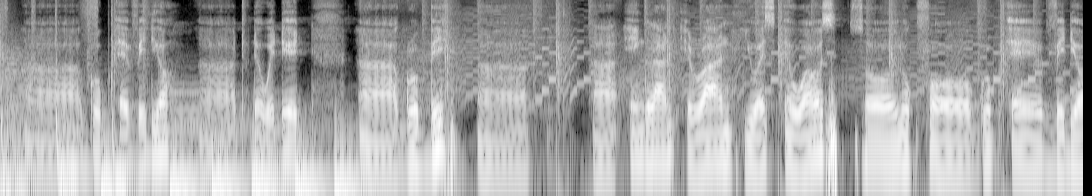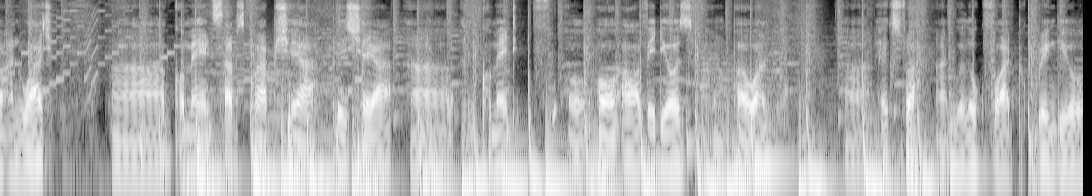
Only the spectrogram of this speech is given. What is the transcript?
Uh, group A video. Uh, today we did uh, Group B. Uh, uh, England, Iran, USA, Wales. So look for Group A video and watch. comment, subscribe, share. Please share and comment all our videos on Power One Extra, and we look forward to bring you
